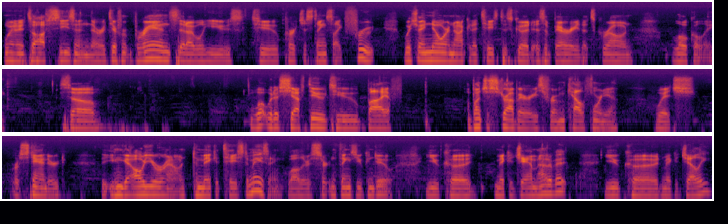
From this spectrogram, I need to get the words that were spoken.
When it's off season, there are different brands that I will use to purchase things like fruit, which I know are not going to taste as good as a berry that's grown locally. So what would a chef do to buy a, a bunch of strawberries from California, which are standard that you can get all year round to make it taste amazing? Well, there's certain things you can do. You could make a jam out of it. You could make a jelly.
